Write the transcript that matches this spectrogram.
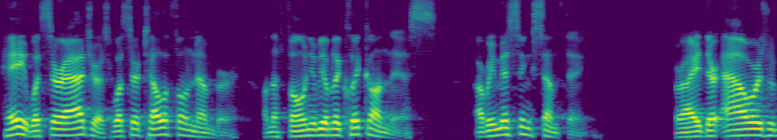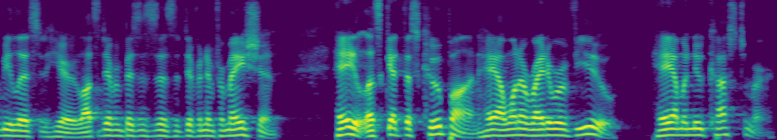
Hey, what's their address? What's their telephone number? On the phone, you'll be able to click on this. Are we missing something? Right? Their hours would be listed here. Lots of different businesses with different information. Hey, let's get this coupon. Hey, I want to write a review. Hey, I'm a new customer.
